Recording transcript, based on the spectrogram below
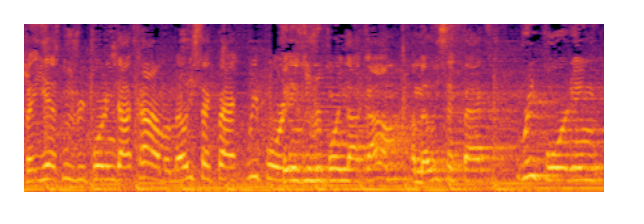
E ESNewsReporting.com. I'm Elie Seckbach reporting. ESNewsReporting.com, I'm Elie Seckbach reporting.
